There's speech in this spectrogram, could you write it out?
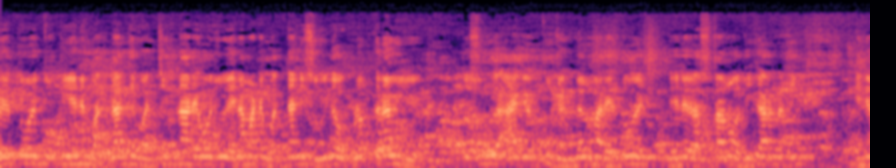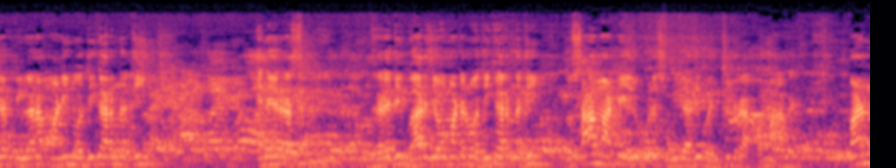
રહેતો હોય તો બી એને મતદાનથી વંચિત ના રહેવો જોઈએ. એના માટે મતદાનની સુવિધા ઉપલબ્ધ કરાવવી જોઈએ. તો શું આ વ્યક્તિ જંગલમાં રહેતો હોય તેને એને રસ્તાનો અધિકાર નથી, એને પીવાના પાણીનો અધિકાર નથી, એને રસ, ઘરેથી બહાર જવા માટેનો અધિકાર નથી, તો શા માટે એ લોકોને સુવિધાથી વંચિત રાખવામાં આવે પણ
